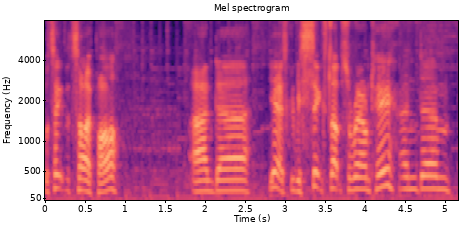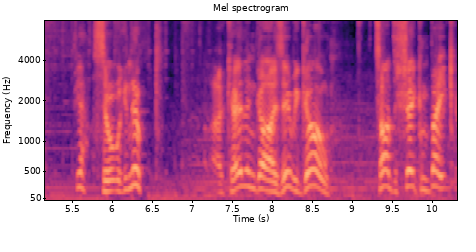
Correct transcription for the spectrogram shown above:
we'll take the Type R. And uh, yeah, it's going to be six laps around here. And um, yeah, see what we can do. Okay then, guys. Here we go. Time to shake and bake.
